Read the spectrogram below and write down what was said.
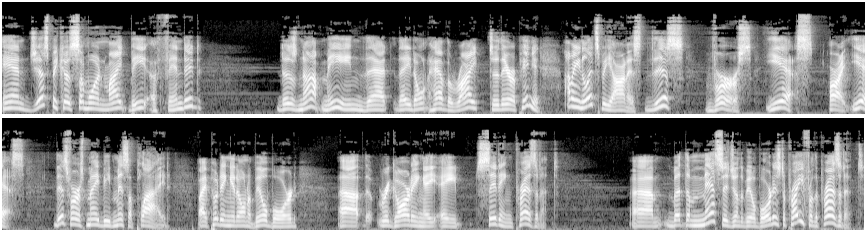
And just because someone might be offended does not mean that they don't have the right to their opinion. I mean, let's be honest. This verse, yes, all right, yes, this verse may be misapplied by putting it on a billboard uh, regarding a, a sitting president. Um, but the message on the billboard is to pray for the president.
